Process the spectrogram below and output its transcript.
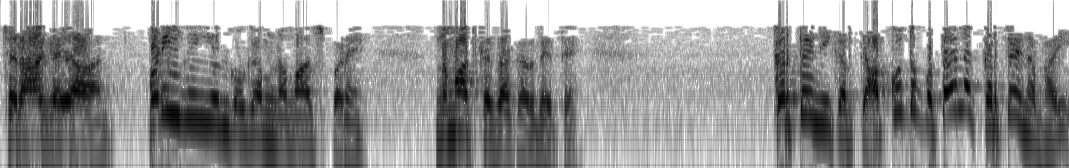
چلا گیا، پڑھی نہیں ہے ان کو کہ ہم نماز پڑھیں، نماز قزا کر دیتے۔ کرتے نہیں کرتے۔ آپ کو تو پتا ہے نا، کرتے ہیں نا بھائی۔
